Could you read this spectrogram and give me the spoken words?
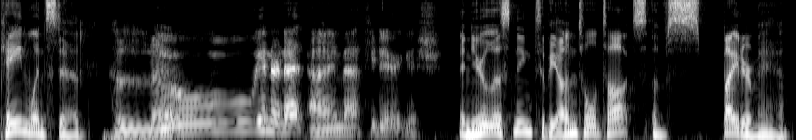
Kane Winstead, Hello, Internet. I'm Matthew Dergish. and you're listening to the Untold Talks of Spider Man,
